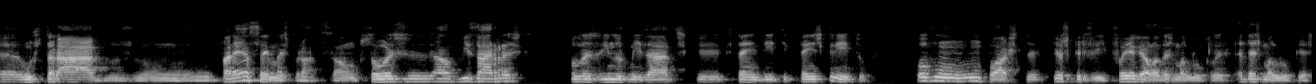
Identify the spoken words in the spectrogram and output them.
uh, uns tarados, um, parecem, mas pronto, são pessoas uh, algo bizarras pelas enormidades que, que têm dito e que têm escrito. Houve um, um post que eu escrevi, que foi a gala das malucas, das malucas,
